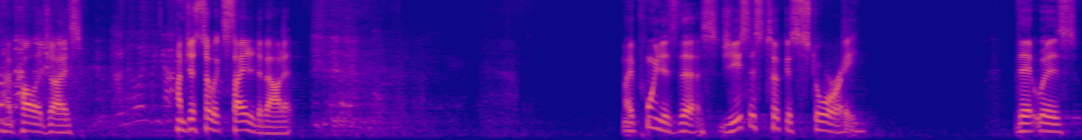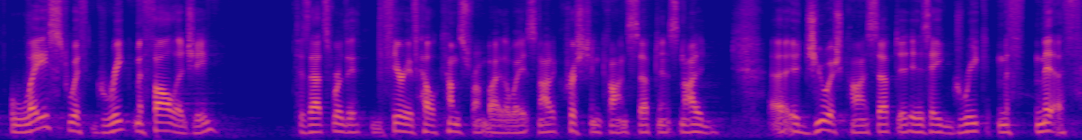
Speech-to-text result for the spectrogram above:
I apologize. I'm just so excited about it. My point is this Jesus took a story that was laced with Greek mythology, because that's where the, theory of hell comes from, by the way. It's not a Christian concept and it's not a, a Jewish concept, it is a Greek myth, myth.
